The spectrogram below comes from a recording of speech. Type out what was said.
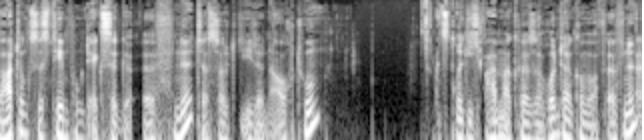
wartungssystem.exe geöffnet. Das solltet ihr dann auch tun. Jetzt drücke ich einmal Cursor runter, dann kommen wir auf Öffnen.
